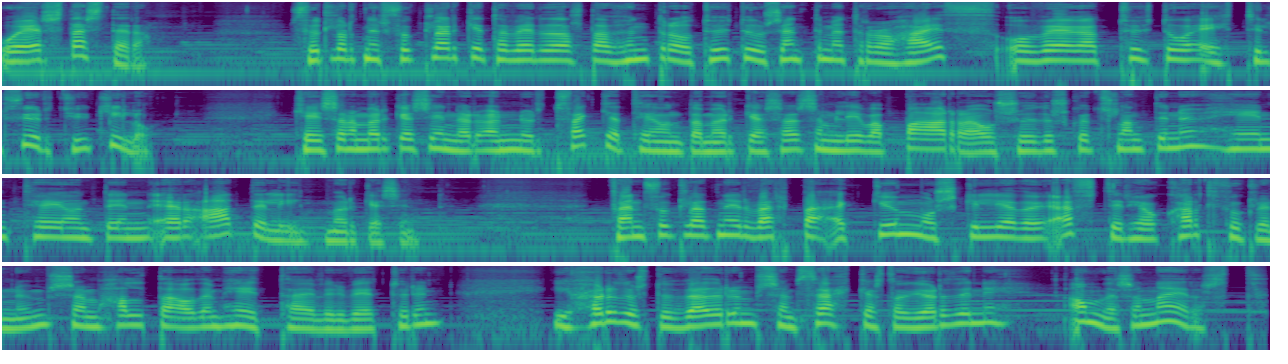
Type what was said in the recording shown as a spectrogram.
og er stærst þeirra. Fullortnir fugglar geta verið alltaf 120 cm á hæð og vega 21-40 kg. Keisaramörgæsin er önnur tveggja tegunda mörgæsa sem lifa bara á söðursköldslandinu, hinn tegundin er Adeli mörgæsin. Kvennfuglarnir verpa eggjum og skilja þau eftir hjá karlfuglinum sem halda á þeim heita yfir veturinn í hörðustu veðrum sem þekkjast á jörðinni án þess að nærast.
